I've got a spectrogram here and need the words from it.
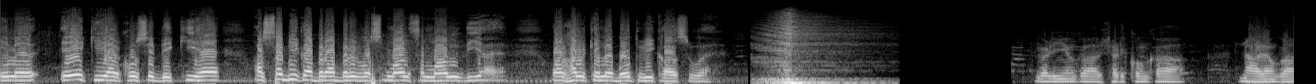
इन्हें एक ही आँखों से देखी है और सभी का बराबर मान सम्मान दिया है और हल्के में बहुत विकास हुआ है। गलियों का सड़कों का नालों का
